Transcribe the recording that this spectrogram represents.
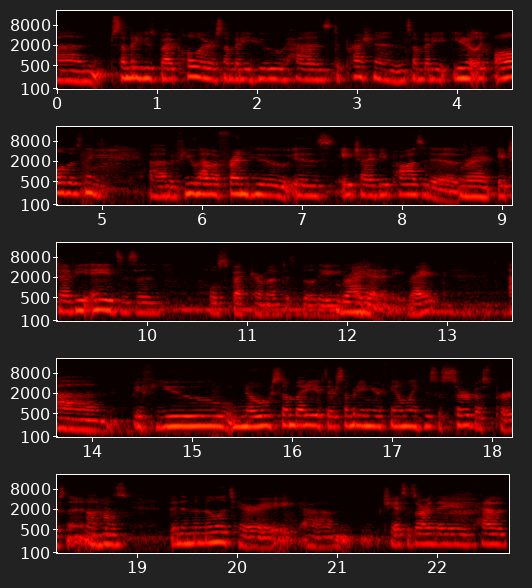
um, somebody who's bipolar, somebody who has depression, somebody, you know, like all of those things. Um, if you have a friend who is HIV positive, Right. HIV AIDS is a whole spectrum of disability Right. identity, right? Um, if you know somebody, if there's somebody in your family who's a service person Uh-huh. who's been in the military, um, chances are they have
